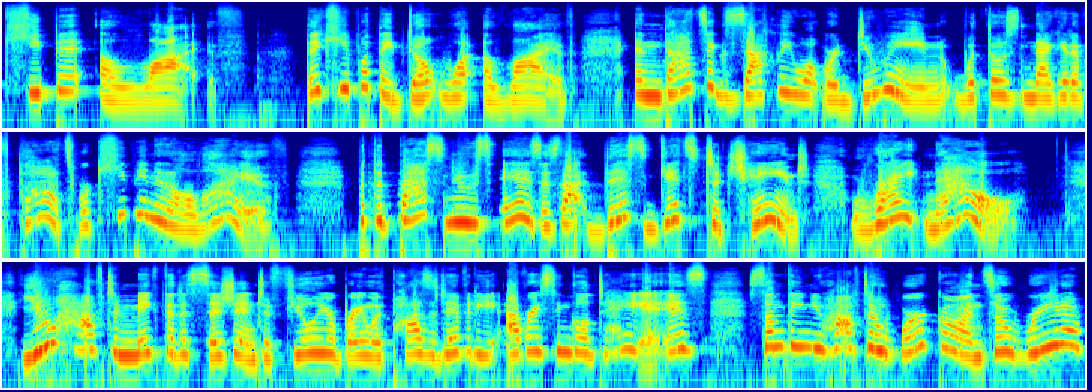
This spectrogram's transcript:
keep it alive. They keep what they don't want alive. And that's exactly what we're doing with those negative thoughts. We're keeping it alive. But the best news is is that this gets to change right now. You have to make the decision to fuel your brain with positivity every single day. It is something you have to work on. So read a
